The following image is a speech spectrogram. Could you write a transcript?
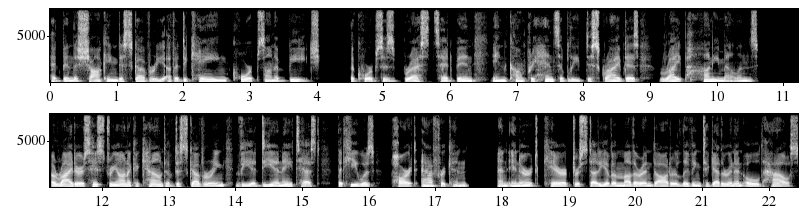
had been the shocking discovery of a decaying corpse on a beach the corpse's breasts had been incomprehensibly described as ripe honey melons. A writer's histrionic account of discovering, via DNA test, that he was part African, an inert character study of a mother and daughter living together in an old house,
